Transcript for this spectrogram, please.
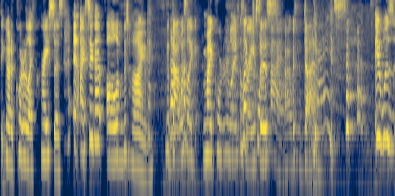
that you got a quarter life crisis, and I say that all of the time. That that was like my quarter life like crisis. 25. I was done. Yes. It was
